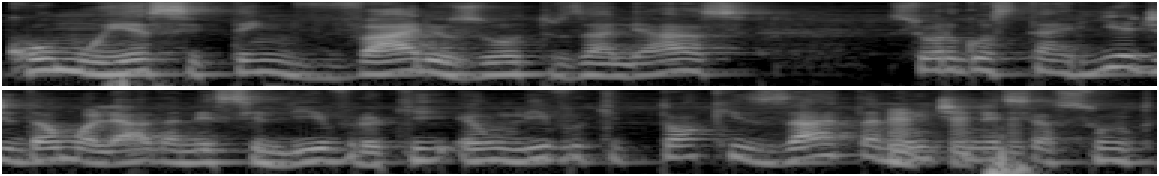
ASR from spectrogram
como esse tem vários outros. Aliás, o senhor gostaria de dar uma olhada nesse livro aqui? É um livro que toca exatamente nesse assunto,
